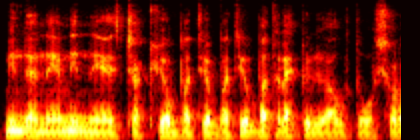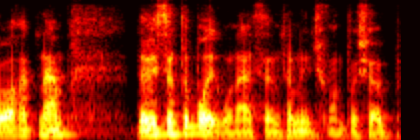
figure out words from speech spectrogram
mindennél, minél csak jobbat, jobbat, jobbat, repülőautó sorolhatnám, de viszont a bolygónál szerintem nincs fontosabb.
